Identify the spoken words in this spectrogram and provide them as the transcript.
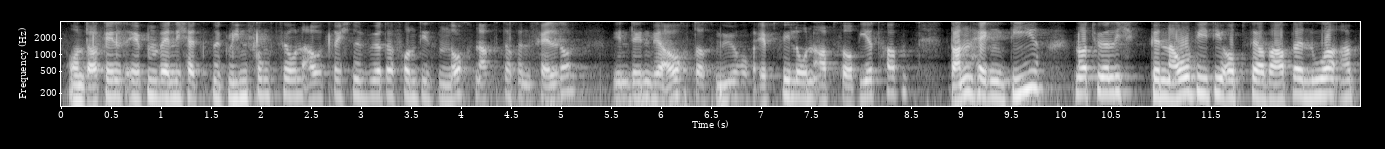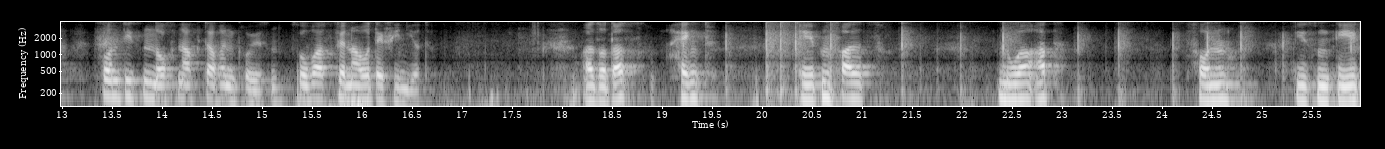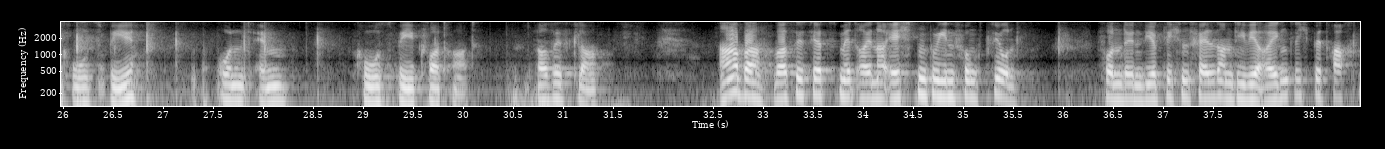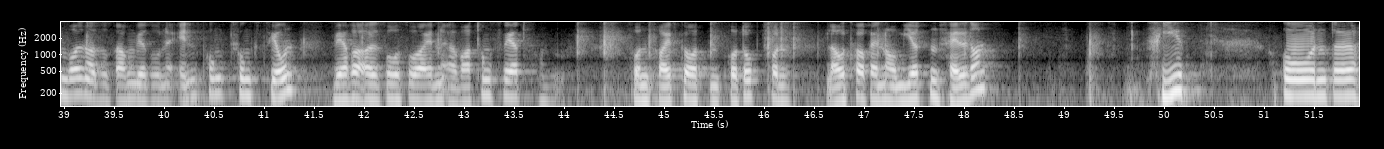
Und da gilt eben, wenn ich jetzt eine Green-Funktion ausrechnen würde von diesen noch nackteren Feldern, in denen wir auch das μ hoch Epsilon absorbiert haben, dann hängen die natürlich genau wie die Observable nur ab von diesen noch nackteren Größen. Sowas genau definiert. Also das hängt ebenfalls nur ab von diesem g groß B und m groß B Quadrat. Das ist klar. Aber was ist jetzt mit einer echten Green-Funktion von den wirklichen Feldern, die wir eigentlich betrachten wollen? Also sagen wir so eine Endpunktfunktion wäre also so ein Erwartungswert von zeitgeordnetem Produkt von lauter renommierten Feldern. Phi. Und äh,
